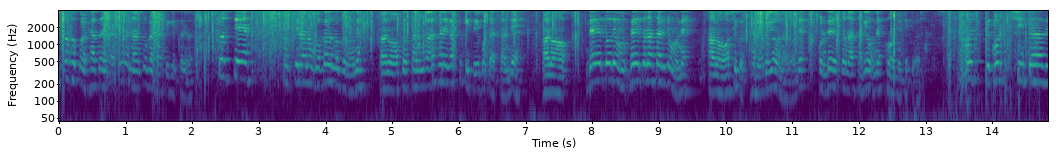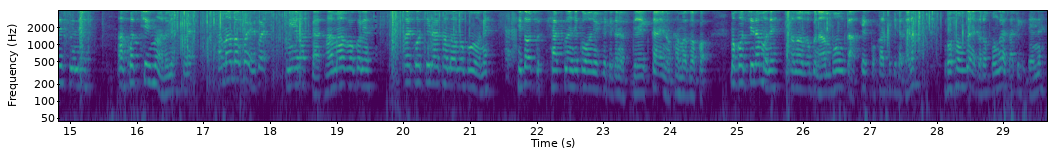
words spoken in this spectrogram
一袋100円だったので何個か買ってきております。そして、こちらのご家族のね、あの、お子さんがアサリが好きということだったんで、あの、冷凍でも、冷凍のアサリでもね、あの、美味しく食べるようなので、これ冷凍のアサリをね、購入してきました。そして、こちらですね。あ、こっちにもあるね、これ。かまぼこやね、これ。見えますか？かまぼこです。はい、こちらかまぼこもね、一つ100円で購入してきております。でっかいのかまぼこ。まあ、こちらもね、かまぼこ何本か結構買ってきたかな。5本ぐらいか6本ぐらい買ってきてね。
